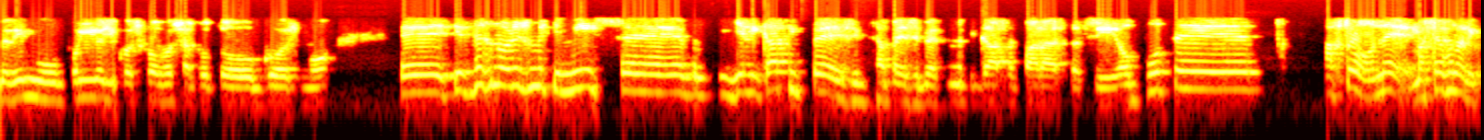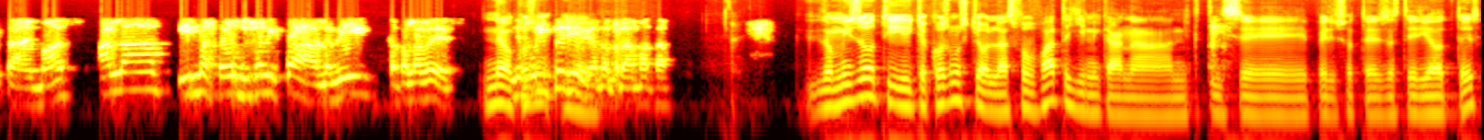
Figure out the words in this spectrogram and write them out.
παιδί μου, πολύ λογικός φόβος από τον κόσμο. Ε, και δεν γνωρίζουμε κι εμείς ε, γενικά τι παίζει, τι θα παίζει με την κάθε παράσταση. Οπότε αυτό, ναι, μας έχουν ανοιχτά εμάς, αλλά είμαστε όντως ανοιχτά. Δηλαδή, καταλαβέ. Ναι, ο είναι κόσμος- πολύ περίεργα ναι. τα πράγματα. Νομίζω ότι και ο κόσμος κιόλας φοβάται γενικά να ανοιχτεί σε περισσότερες δραστηριότητες.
